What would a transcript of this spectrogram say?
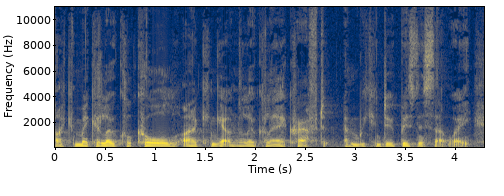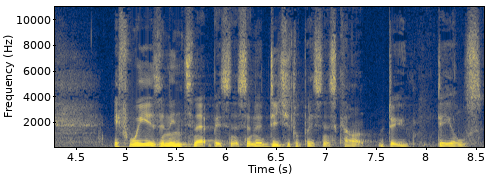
I can make a local call, I can get on a local aircraft, and we can do business that way. If we, as an internet business and a digital business, can't do deals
